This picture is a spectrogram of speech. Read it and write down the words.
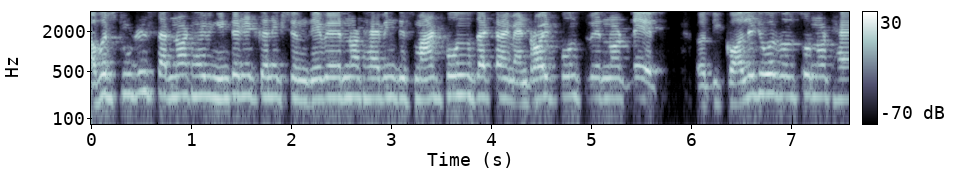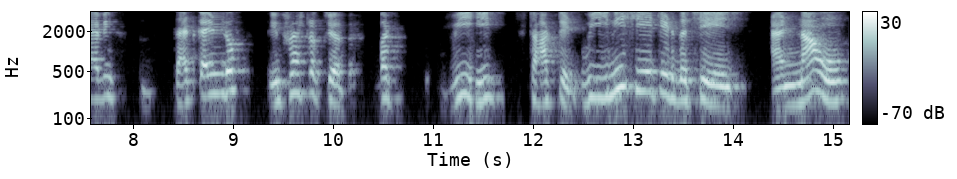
Our students are not having internet connection. They were not having the smartphones that time. Android phones were not there. Uh, the college was also not having that kind of infrastructure. But we started we initiated the change and now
